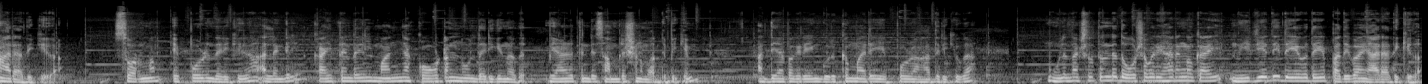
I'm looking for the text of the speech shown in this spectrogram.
ആരാധിക്കുക. സ്വർണം എപ്പോഴും ധരിക്കുക അല്ലെങ്കിൽ കൈത്തണ്ടയിൽ മഞ്ഞ കോട്ടൺ നൂൽ ധരിക്കുന്നത് വ്യാഴത്തിന്റെ സംരക്ഷണം വർദ്ധിപ്പിക്കും. അധ്യാപകരെയും ഗുരുക്കന്മാരെയും എപ്പോഴും ആദരിക്കുക. മൂലനക്ഷത്രത്തിന്റെ ദോഷപരിഹാരങ്ങൾക്കായി നിര്യതി ദേവതയെ പതിവായി ആരാധിക്കുക.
